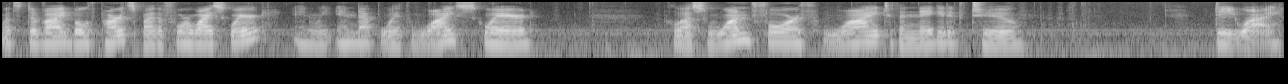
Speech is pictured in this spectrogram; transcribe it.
Let's divide both parts by the 4y squared. And we end up with y squared plus 1 fourth y to the negative 2 dy.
